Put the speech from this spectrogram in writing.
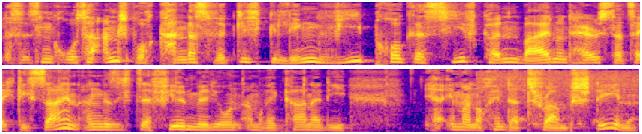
das ist ein großer Anspruch. Kann das wirklich gelingen? Wie progressiv können Biden und Harris tatsächlich sein, angesichts der vielen Millionen Amerikaner, die ja immer noch hinter Trump stehen?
